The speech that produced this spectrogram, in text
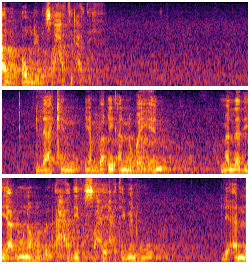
على القول بصحة الحديث. لكن ينبغي أن نبين ما الذي يعنونه بالأحاديث الصحيحة منه لأن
